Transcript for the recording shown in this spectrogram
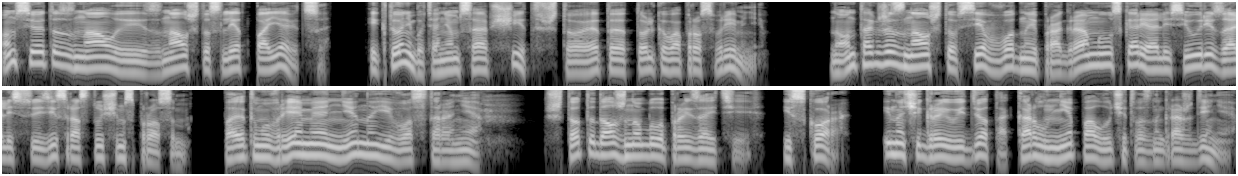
Он все это знал и знал, что след появится, и кто-нибудь о нем сообщит, что это только вопрос времени. Но он также знал, что все вводные программы ускорялись и урезались в связи с растущим спросом, поэтому время не на его стороне. Что-то должно было произойти. И скоро. Иначе Грей уйдет, а Карл не получит вознаграждения.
